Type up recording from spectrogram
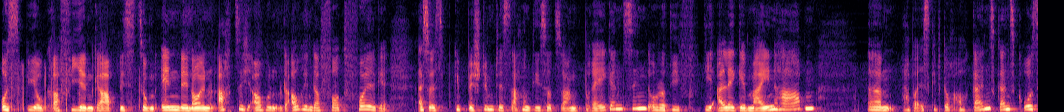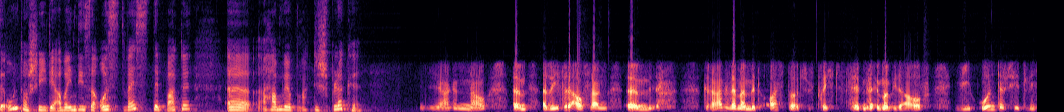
Ostbiografien gab bis zum Ende 89 auch und auch in der Fortfolge. Also es gibt bestimmte Sachen, die sozusagen prägend sind oder die, die alle gemein haben. Ähm, aber es gibt doch auch ganz, ganz große Unterschiede. Aber in dieser Ost-West-Debatte äh, haben wir praktisch Blöcke. Ja, genau. Ähm, also ich würde auch sagen, ähm, gerade wenn man mit Ostdeutschen spricht, fällt mir immer wieder auf, wie unterschiedlich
